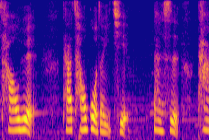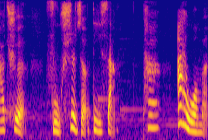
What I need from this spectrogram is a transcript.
超越，他超过这一切，但是他却俯视着地上。他爱我们，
